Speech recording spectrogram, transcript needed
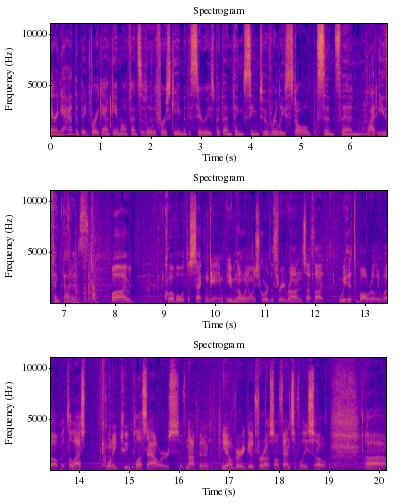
Aaron, you had the big breakout game offensively the first game of the series, but then things seem to have really stalled since then. Why do you think that is? Well, I would quibble with the second game, even though we only scored the three runs. I thought we hit the ball really well, but the last 22 plus hours have not been, you know, very good for us offensively. So, uh,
